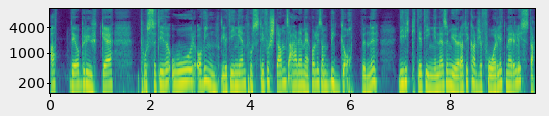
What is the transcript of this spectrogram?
at ved å bruke positive ord og vinkle ting i en positiv forstand, så er det med på å liksom bygge opp under de viktige tingene som gjør at vi kanskje får litt mer lyst, da.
